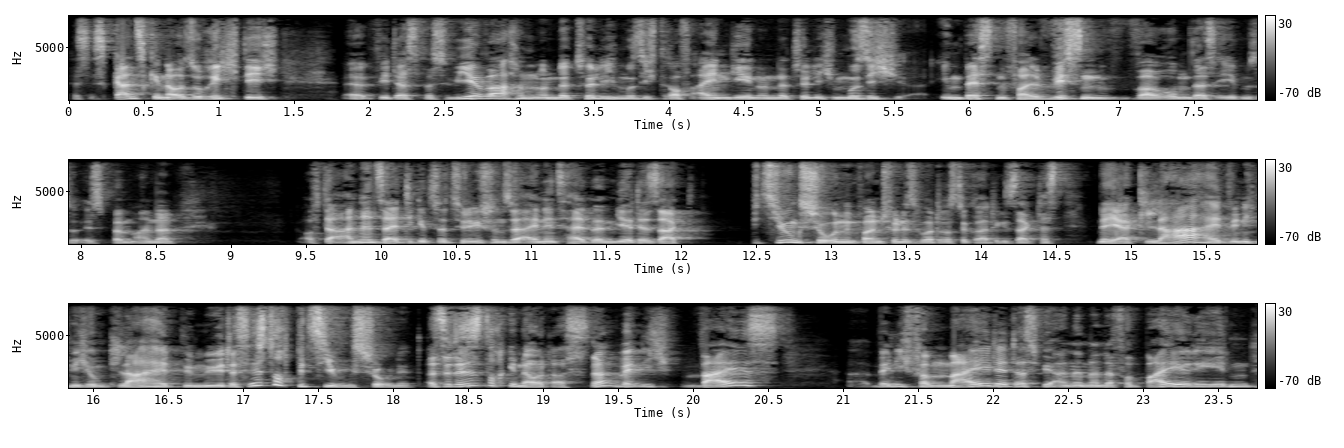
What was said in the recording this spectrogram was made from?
Das ist ganz genauso richtig äh, wie das, was wir machen. Und natürlich muss ich darauf eingehen und natürlich muss ich im besten Fall wissen, warum das eben so ist beim anderen. Auf der anderen Seite gibt es natürlich schon so einen Teil bei mir, der sagt, beziehungsschonend war ein schönes Wort, was du gerade gesagt hast. Naja, Klarheit, wenn ich mich um Klarheit bemühe, das ist doch beziehungsschonend. Also das ist doch genau das. Ne? Wenn ich weiß, wenn ich vermeide, dass wir aneinander vorbeireden,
